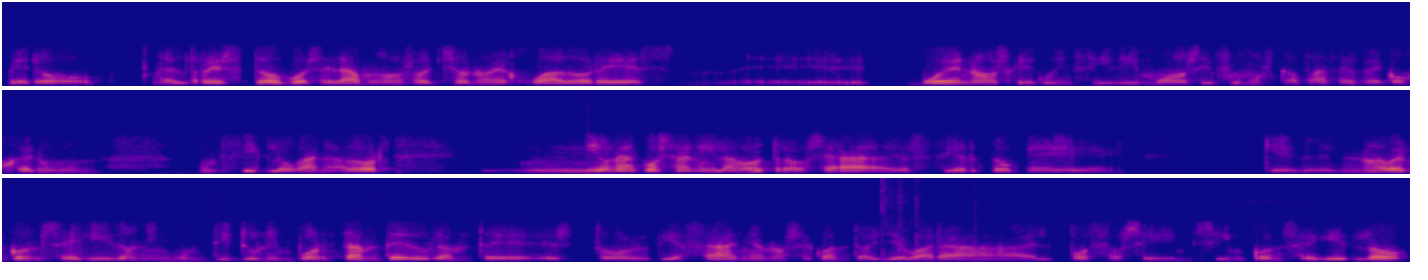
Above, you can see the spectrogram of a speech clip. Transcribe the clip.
pero el resto pues éramos ocho o nueve jugadores eh, buenos que coincidimos y fuimos capaces de coger un, un ciclo ganador. Ni una cosa ni la otra o sea es cierto que que no haber conseguido ningún título importante durante estos diez años, no sé cuánto llevará el Pozo sin, sin conseguirlo,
